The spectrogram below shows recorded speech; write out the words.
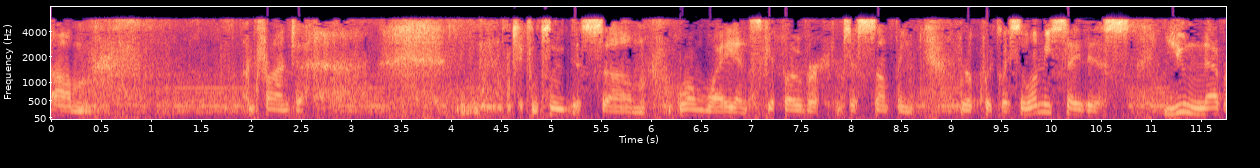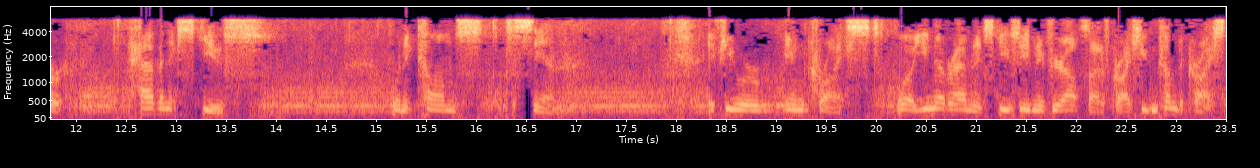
Um, I'm trying to to conclude this um, one way and skip over just something real quickly. So let me say this. You never have an excuse when it comes to sin if you are in Christ. Well, you never have an excuse even if you're outside of Christ. You can come to Christ.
